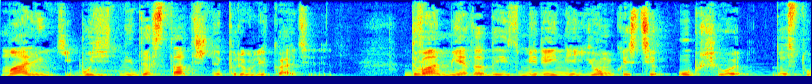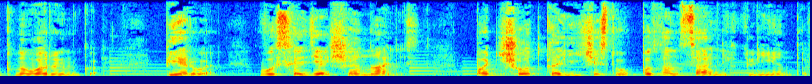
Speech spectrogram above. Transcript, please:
маленький будет недостаточно привлекателен. Два метода измерения емкости общего доступного рынка. Первое. Восходящий анализ. Подсчет количества потенциальных клиентов.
